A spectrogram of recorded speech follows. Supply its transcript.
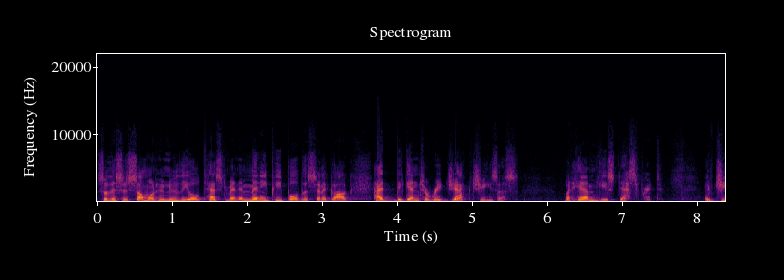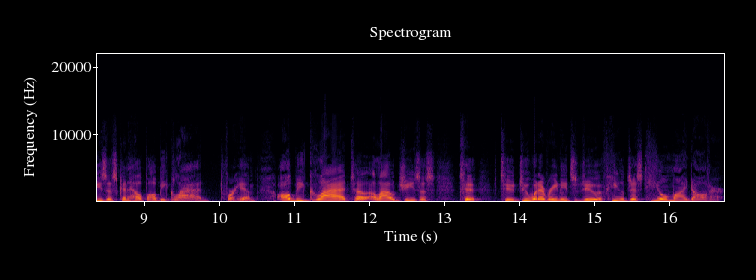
So this is someone who knew the Old Testament, and many people of the synagogue had begun to reject Jesus. But him, he's desperate. If Jesus can help, I'll be glad for him. I'll be glad to allow Jesus to, to do whatever he needs to do if he'll just heal my daughter.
